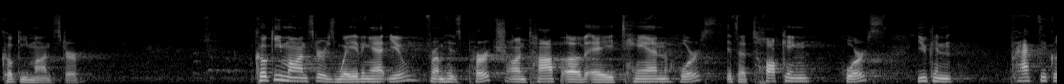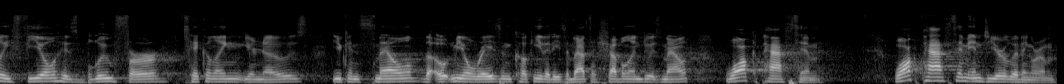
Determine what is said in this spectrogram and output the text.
Cookie Monster. Cookie Monster is waving at you from his perch on top of a tan horse. It's a talking horse. You can practically feel his blue fur tickling your nose. You can smell the oatmeal raisin cookie that he's about to shovel into his mouth. Walk past him. Walk past him into your living room.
